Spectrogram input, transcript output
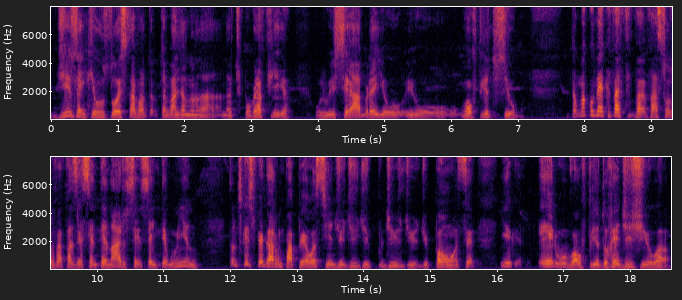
Dizem que os dois estavam trabalhando na, na tipografia o Luiz Seabra e o, e o, o Alfredo Silva. Então, mas como é que vai, vai, Vassoura vai fazer centenário sem, sem ter um hino? Então, diz que eles pegaram um papel assim de, de, de, de, de, pão, assim, e ele, o Alfredo redigiu a,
